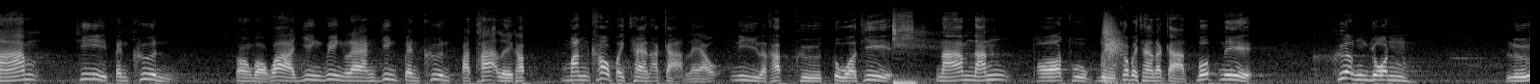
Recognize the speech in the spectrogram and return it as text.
น้ำที่เป็นคลื่นต้องบอกว่ายิ่งวิ่งแรงยิ่งเป็นคลื่นปะทะเลยครับ มันเข้าไปแทนอากาศแล้วนี่แหละครับ คือตัวที่น้ำนั้นพอถูกดูดเข้าไปแทนอากาศปุ๊บนี่ เครื่องยนต์ หรือ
